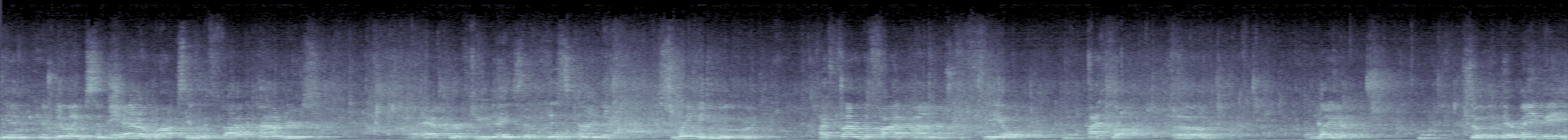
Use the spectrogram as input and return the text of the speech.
in, in doing some shadow boxing with five pounders, uh, after a few days of this kind of swinging movement, I found the five pounders to feel, I thought, uh, lighter. So that there may be,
